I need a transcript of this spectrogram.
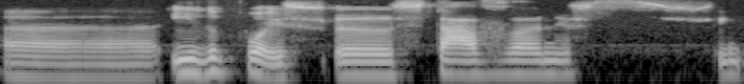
Ah, e depois ah, estava neste em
